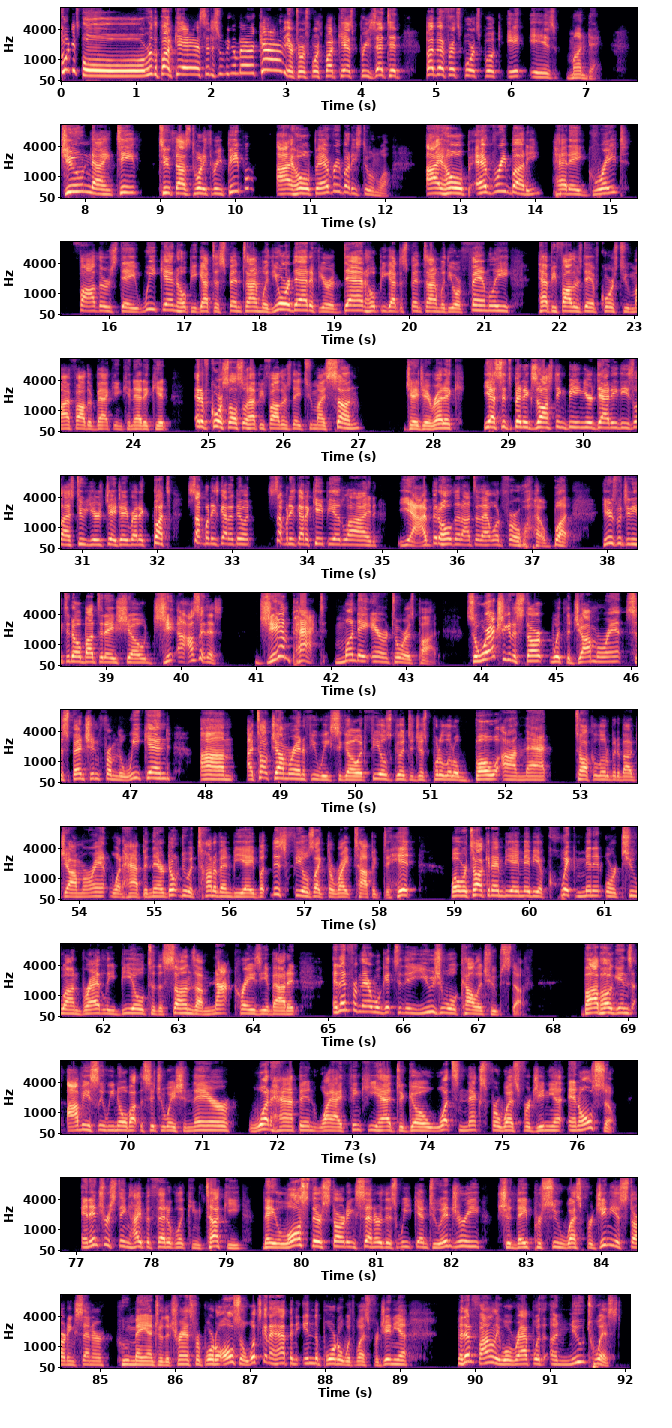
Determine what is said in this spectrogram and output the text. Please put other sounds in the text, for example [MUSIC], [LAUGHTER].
724 of the podcast. It is Swimming America, the Outdoor Sports Podcast presented by Betfred Sportsbook. It is Monday, June 19th, 2023. People, I hope everybody's doing well. I hope everybody had a great Father's Day weekend. Hope you got to spend time with your dad. If you're a dad, hope you got to spend time with your family. Happy Father's Day, of course, to my father back in Connecticut. And of course, also happy Father's Day to my son, JJ Redick. Yes, it's been exhausting being your daddy these last two years, JJ Redick, but somebody's got to do it. Somebody's got to keep you in line. Yeah, I've been holding on to that one for a [LAUGHS] while, but here's what you need to know about today's show. I'll say this jam packed Monday Aaron Torres pod. So we're actually going to start with the Ja Morant suspension from the weekend. Um, I talked Ja Morant a few weeks ago. It feels good to just put a little bow on that talk a little bit about Ja Morant, what happened there. Don't do a ton of NBA, but this feels like the right topic to hit. While we're talking NBA, maybe a quick minute or two on Bradley Beal to the Suns. I'm not crazy about it. And then from there, we'll get to the usual college hoop stuff. Bob Huggins, obviously, we know about the situation there, what happened, why I think he had to go, what's next for West Virginia, and also an interesting hypothetical at Kentucky. They lost their starting center this weekend to injury. Should they pursue West Virginia's starting center, who may enter the transfer portal? Also, what's going to happen in the portal with West Virginia? And then finally, we'll wrap with a new twist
